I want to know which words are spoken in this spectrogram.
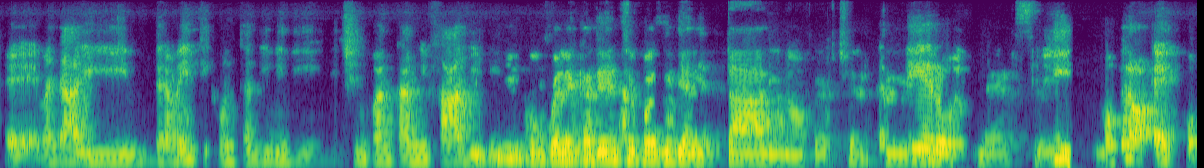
eh, magari veramente i contadini di, di 50 anni fa. Di, di, con quelle cadenze quasi dialettali, no? Per certi vero, bellissimo. Però ecco,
